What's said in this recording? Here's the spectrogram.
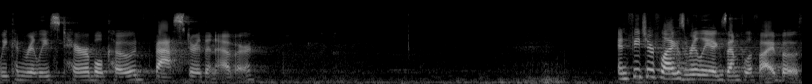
we can release terrible code faster than ever. And feature flags really exemplify both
